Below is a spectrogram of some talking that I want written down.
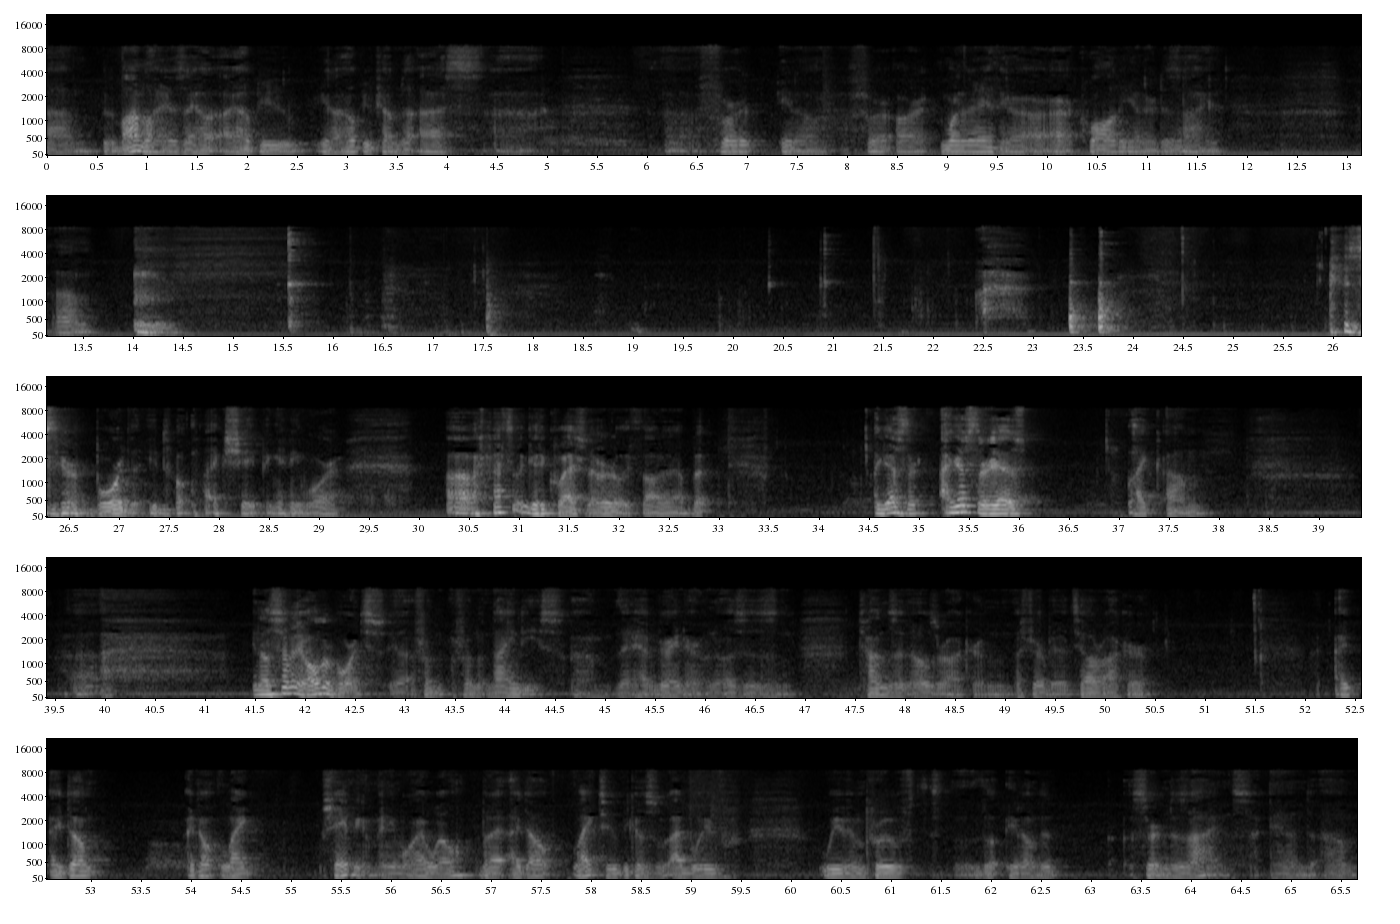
Um, but the bottom line is, I, ho- I hope you, you know, I hope you come to us uh, uh, for, you know, for our more than anything, our, our quality and our design. Um, Is there a board that you don't like shaping anymore? Uh, that's a good question. I never really thought of that, but I guess there. I guess there is. Like, um, uh, you know, some of the older boards from from the '90s um, that had very narrow noses and tons of nose rocker and a fair bit of tail rocker. I I don't I don't like shaping them anymore. I will, but I, I don't like to because I believe we've improved the you know the certain designs. And um,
